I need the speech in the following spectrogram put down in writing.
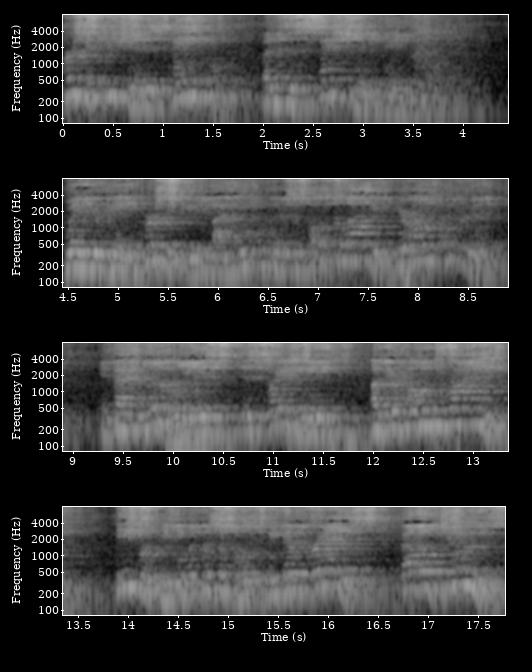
Persecution is painful, but it's especially painful when you're being persecuted by people that are supposed to love you, your own countrymen. In fact, literally, this, this phrase means of your own tribe. These were people that were supposed to be their friends, fellow Jews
